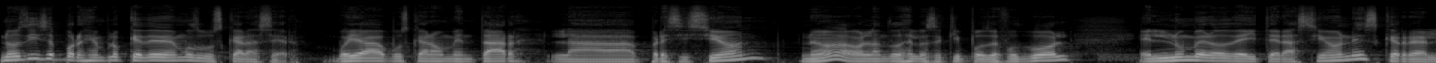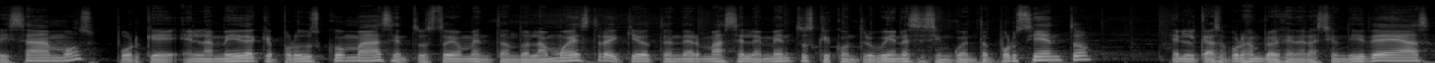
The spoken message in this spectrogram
Nos dice, por ejemplo, qué debemos buscar hacer. Voy a buscar aumentar la precisión, ¿no? Hablando de los equipos de fútbol, el número de iteraciones que realizamos, porque en la medida que produzco más, entonces estoy aumentando la muestra y quiero tener más elementos que contribuyen a ese 50%. En el caso, por ejemplo, de generación de ideas,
